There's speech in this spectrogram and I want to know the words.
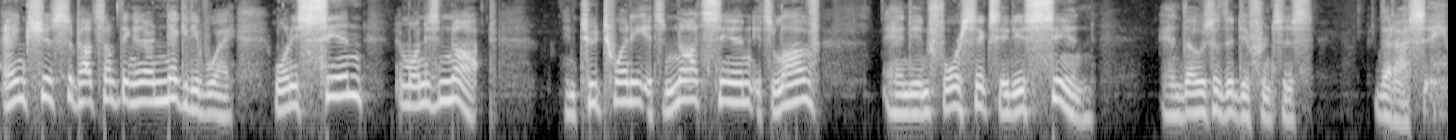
anxious about something in a negative way. One is sin and one is not. In 220, it's not sin, it's love. And in 4 6, it is sin. And those are the differences that I see.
